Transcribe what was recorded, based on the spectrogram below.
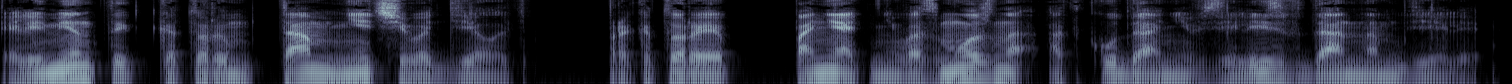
Элементы, которым там нечего делать, про которые понять невозможно, откуда они взялись в данном деле –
